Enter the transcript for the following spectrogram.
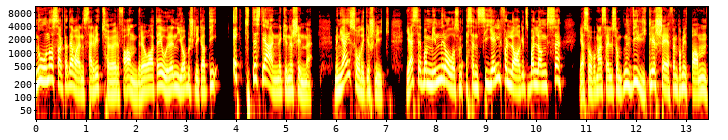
Noen har sagt at jeg var en servitør for andre, og at jeg gjorde en jobb slik at de ekte stjernene kunne skinne. Men jeg så det ikke slik. Jeg ser på min rolle som essensiell for lagets balanse. Jeg så på meg selv som den virkelige sjefen på midtbanen,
